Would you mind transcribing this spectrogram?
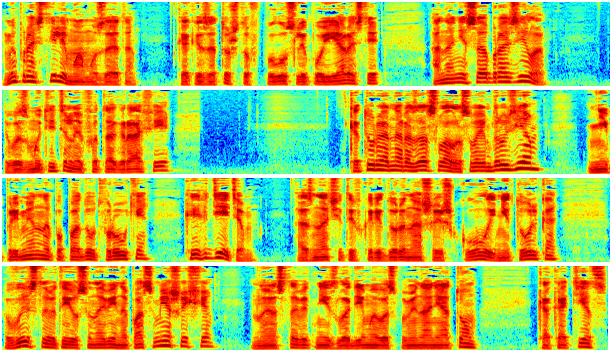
Мы простили маму за это, как и за то, что в пылу слепой ярости она не сообразила. Возмутительные фотографии, которые она разослала своим друзьям, непременно попадут в руки к их детям, а значит и в коридоры нашей школы, и не только, выставят ее сыновей на посмешище, но и оставят неизгладимые воспоминания о том, как отец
